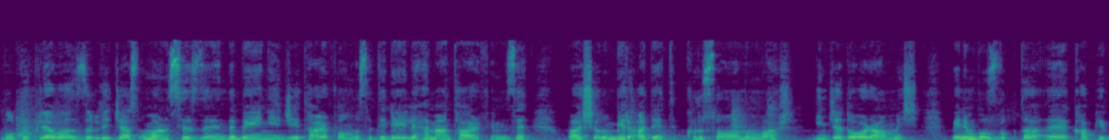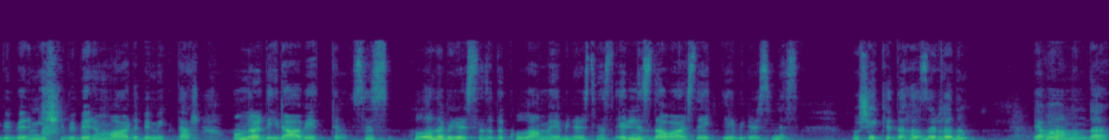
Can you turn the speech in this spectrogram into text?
bulgur pilavı hazırlayacağız. Umarım sizlerin de beğeneceği tarif olması dileğiyle hemen tarifimize başlayalım. Bir adet kuru soğanım var, ince doğranmış. Benim buzlukta e, kapya biberim, yeşil biberim vardı bir miktar. Onları da ilave ettim. Siz kullanabilirsiniz ya da kullanmayabilirsiniz. Elinizde varsa ekleyebilirsiniz. Bu şekilde hazırladım. Devamında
